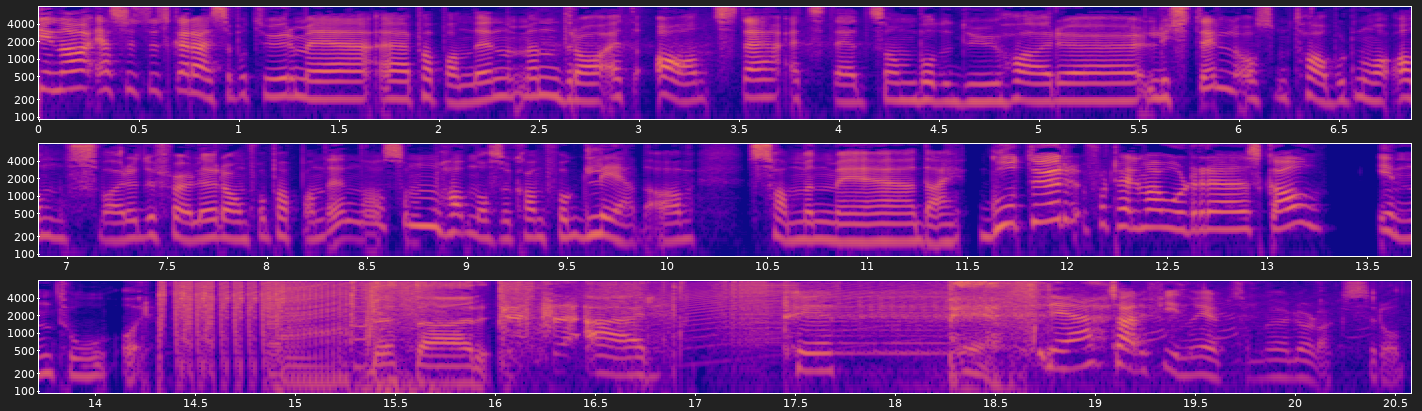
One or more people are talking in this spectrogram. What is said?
Dina, jeg syns du skal reise på tur med uh, pappaen din, men dra et annet sted. Et sted som både du har lyst til, og som tar bort noe av ansvaret du føler overfor pappaen din, og som han også kan få glede av sammen med deg. God tur! Fortell meg hvor dere skal innen to år. Dette er Er P3. Kjære fine og hjelpsomme lørdagsråd.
